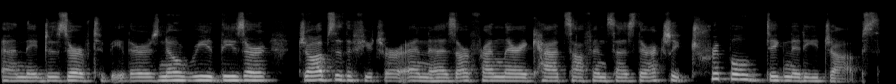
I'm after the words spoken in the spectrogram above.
and they deserve to be. There is no read; these are jobs of the future, and as our friend Larry Katz often says, they're actually triple dignity jobs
